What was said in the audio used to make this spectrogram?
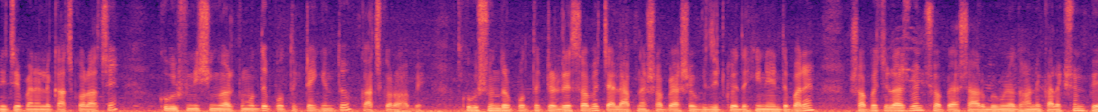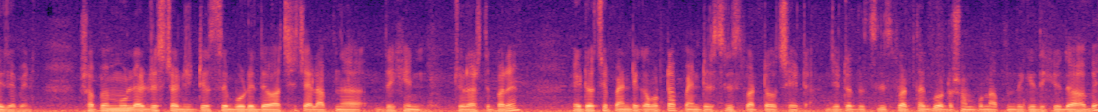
নিচে প্যানেলে কাজ করা আছে। খুবই ফিনিশিং ওয়ার্কের মধ্যে প্রত্যেকটাই কিন্তু কাজ করা হবে। খুবই সুন্দর প্রত্যেকটা ড্রেস হবে, চাইলে আপনার শপে আসে ভিজিট করে দেখিয়ে নিয়ে নিতে পারেন। শপে চলে আসবেন শপে আসে আরও বিভিন্ন ধরনের কালেকশন পেয়ে যাবেন। শপের মূল অ্যাড্রেসটা ডিটেলসে বোর্ডে দেওয়া আছে, চাইলে আপনার দেখে চলে আসতে পারেন। এটা হচ্ছে প্যান্টের কাপড়টা, প্যান্টের স্লিভ পার্টটা হচ্ছে এটা। যেটাতে স্লিভ পার্ট থাকবে, ওটা সম্পূর্ণ আপনাদেরকে দেখিয়ে দেওয়া হবে।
